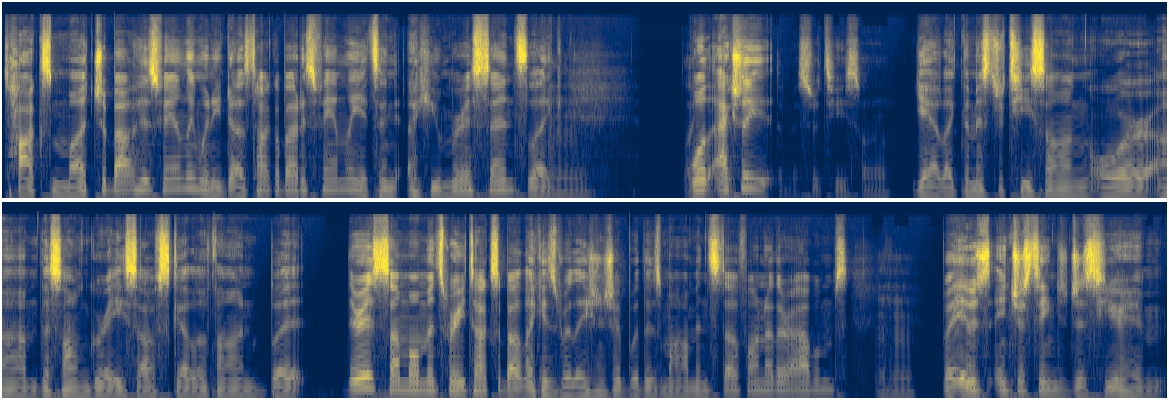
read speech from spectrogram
talks much about his family. When he does talk about his family, it's in a humorous sense. Like Mhm. well, the actually- the Mr. T song. yeah, like the Mr. T song or um the song Grace off Skelethon, but there is some moments where he talks about like his relationship with his mom and stuff on other albums. Mm-hmm. But it was interesting to just hear him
